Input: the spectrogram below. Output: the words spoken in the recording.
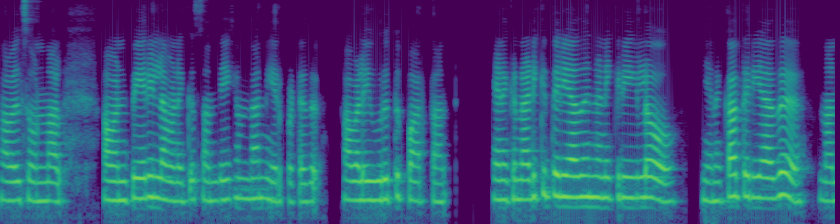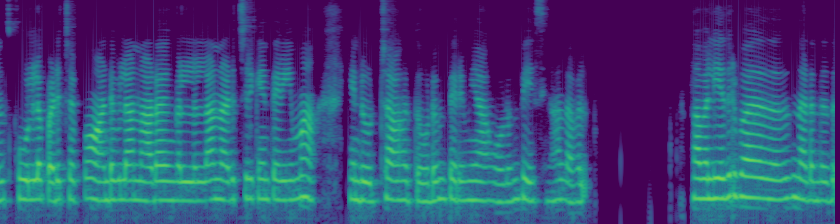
அவள் சொன்னாள். அவன் பேரில் அவனுக்கு சந்தேகம்தான் ஏற்பட்டது. அவளை உறுத்து பார்த்தான். எனக்கு நடிக்க தெரியாதுன்னு நினைக்கிறீங்களோ? எனக்கா தெரியாது? நான் ஸ்கூலில் படித்தப்போ ஆண்டு விழா நாடகங்கள்லாம் நடிச்சிருக்கேன் தெரியுமா? என்று உற்சாகத்தோடும் பெருமையாகவோடும் பேசினாள் அவள். அவள் எதிர்பாராதது நடந்தது.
